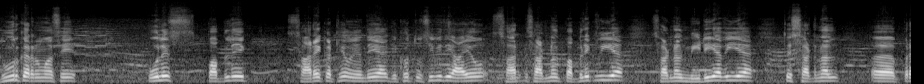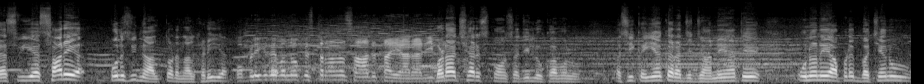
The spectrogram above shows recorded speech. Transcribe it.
ਦੂਰ ਕਰਨ ਵਾਸਤੇ ਪੁਲਿਸ ਪਬਲਿਕ ਸਾਰੇ ਇਕੱਠੇ ਹੋ ਜਾਂਦੇ ਆ। ਦੇਖੋ ਤੁਸੀਂ ਵੀ ਤੇ ਆਏ ਹੋ ਸਾ- ਸਾਡੇ ਨਾਲ ਪਬਲਿਕ ਵੀ ਹੈ ਸਾਡੇ ਨਾਲ ਮੀਡੀਆ ਵੀ ਹੈ ਤੇ ਸਾਡੇ ਨਾਲ ਪ੍ਰੈਸ ਵੀ ਹੈ ਸਾਰੇ ਪੁਲਿਸ ਵੀ ਨਾਲ ਤੁਹਾਡੇ ਨਾਲ ਖੜੀ ਆ। ਪਬਲਿਕ ਦੇ ਵੱਲੋਂ ਕਿਸ ਤਰ੍ਹਾਂ ਦਾ ਸਾਥ ਦਿੱਤਾ ਜਾ ਰਿਹਾ ਜੀ? ਬੜਾ ਅੱਛਾ ਰਿਸਪੌਂਸ ਹੈ ਜੀ ਲੋਕਾਂ ਵੱਲੋਂ। ਅਸੀਂ ਕਈਆਂ ਘਰਾਂ 'ਚ ਜਾਂਦੇ ਆ ਤੇ ਉਹਨਾਂ ਨੇ ਆਪਣੇ ਬੱਚਿਆਂ ਨੂੰ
